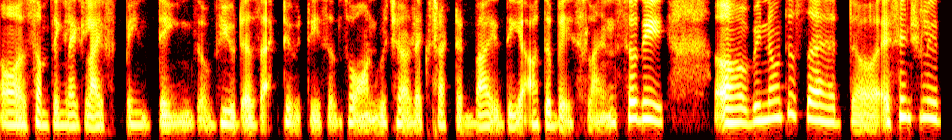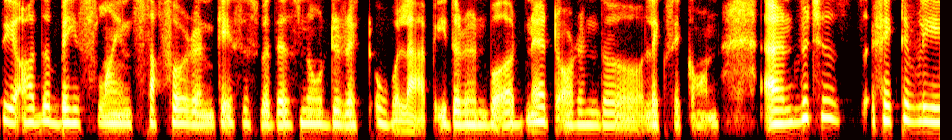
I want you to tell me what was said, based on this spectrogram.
uh, something like life paintings or viewed as activities and so on which are extracted by the other baselines. So the uh, we notice that uh, essentially the other baselines suffer in cases where there's no direct overlap either in wordnet or in the lexicon and which is effectively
